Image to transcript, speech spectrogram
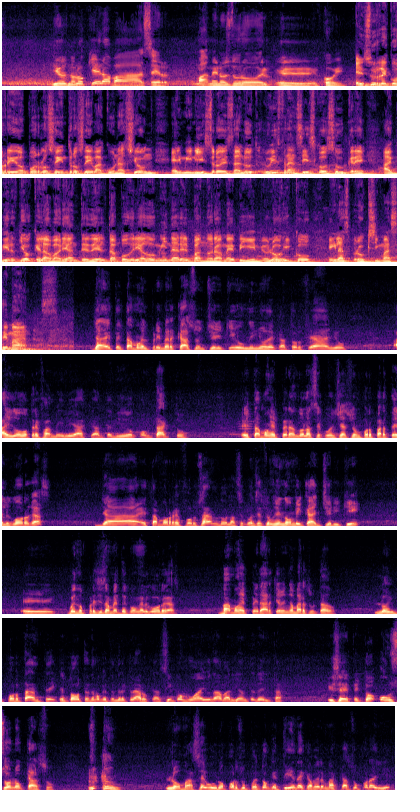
Dios no lo quiera, va a ser más menos duro el, el, COVID. En su recorrido por los centros de vacunación, el ministro de Salud, Luis Francisco Sucre, advirtió que la variante Delta podría dominar el panorama epidemiológico en las próximas semanas. Ya detectamos el primer caso en Chiriquí, un niño de 14 años. Hay dos o tres familias que han tenido contacto. Estamos esperando la secuenciación por parte del Gorgas ya estamos reforzando la secuenciación genómica en Chiriquí. Eh, bueno, precisamente con el Gorgas, vamos a esperar que vengan más resultados. Lo importante que todos tenemos que tener claro que así como hay una variante Delta y se detectó un solo caso, lo más seguro, por supuesto, que tiene que haber más casos por allí.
